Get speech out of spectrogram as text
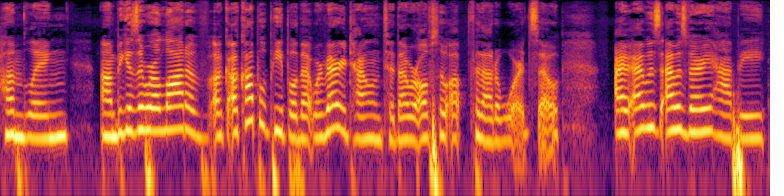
humbling um, because there were a lot of a, a, couple people that were very talented that were also up for that award. So I, I was I was very happy.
